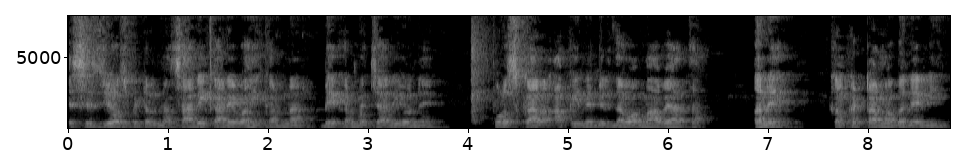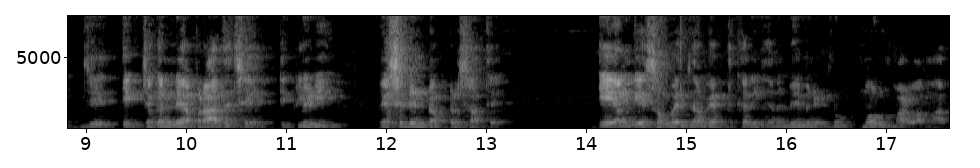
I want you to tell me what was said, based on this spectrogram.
એસએસજી હોસ્પિટલમાં સારી કાર્યવાહી કરનાર બે કર્મચારીઓને પુરસ્કાર આપીને બિરદાવવામાં આવ્યા હતા અને કલકત્તામાં બનેલી જે એક જઘન્ય અપરાધ છે, એક લેડી રેસિડેન્ટ ડૉક્ટર સાથે એ અંગે સંવેદના વ્યક્ત કરી અને બે મિનિટનું મૌન પાળવામાં આવ્યું.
